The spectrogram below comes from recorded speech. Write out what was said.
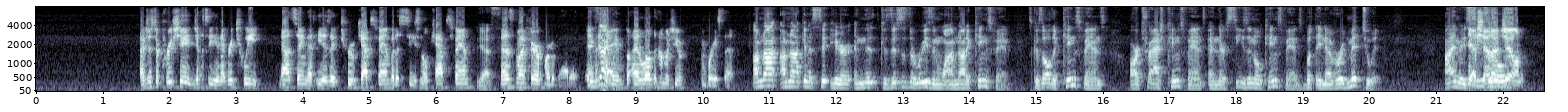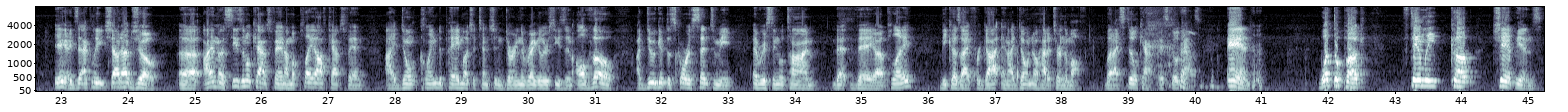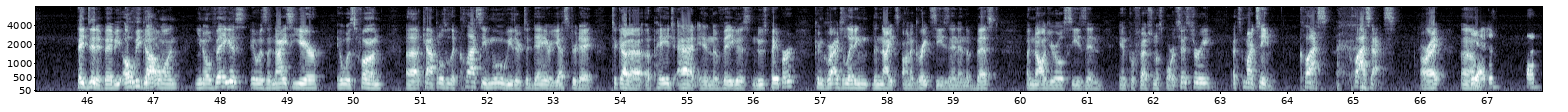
I just appreciate Jesse in every tweet not saying that he is a true Caps fan, but a seasonal Caps fan. Yes. That's my favorite part about it. And Exactly. I, I love how much you embrace that. I'm not. I'm not gonna sit here and because this, is the reason why I'm not a Kings fan. It's because all the Kings fans are trash Kings fans and they're seasonal Kings fans, but they never admit to it. I'm a Yeah, seasonal. shout out Joan. Yeah, exactly. Shout out Joe. Uh, I'm a seasonal Caps fan. I'm a playoff Caps fan. I don't claim to pay much attention during the regular season, although I do get the scores sent to me every single time that they uh, play because I forgot and I don't know how to turn them off. But I still count. It still counts. and what the puck? Stanley Cup champions. They did it, baby. Ovi got Yeah. one. You know, Vegas. It was a nice year. It was fun. Uh, Capitals with a classy move either today or yesterday took out a, a page ad in the Vegas newspaper congratulating the Knights on a great season and the best inaugural season in professional sports history. That's my team. Class. Class acts. All right? Um, yeah, just. Uh,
